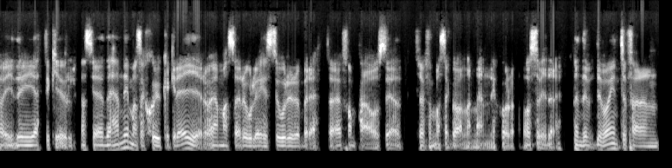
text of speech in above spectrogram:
är jättekul. Alltså, det händer en massa sjuka grejer och jag har massa roliga historier att berätta. Jag får en paus, jag träffar en massa galna människor och så vidare. Men det, det var inte förrän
